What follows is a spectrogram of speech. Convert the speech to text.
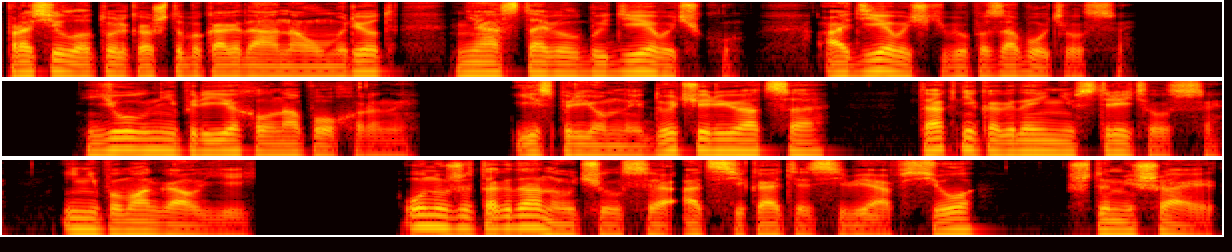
Просила только, чтобы когда она умрет, не оставил бы девочку, а девочке бы позаботился. Юл не приехал на похороны. И с приемной дочерью отца так никогда и не встретился и не помогал ей. Он уже тогда научился отсекать от себя все, что мешает,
